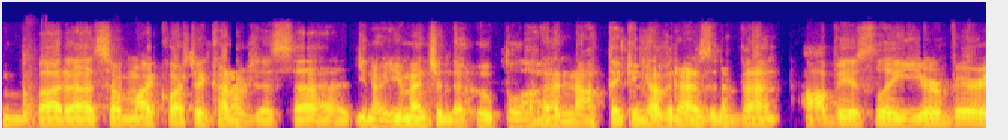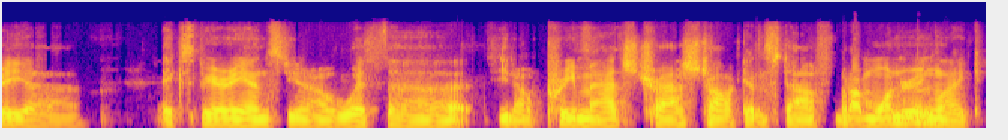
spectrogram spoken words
But uh, so my question kind of just, uh, you know, you mentioned the hoopla and not thinking of it as an event. Obviously, you're very uh, experienced, you know, with, uh, you know, pre-match trash talk and stuff. But I'm wondering, mm-hmm. like,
